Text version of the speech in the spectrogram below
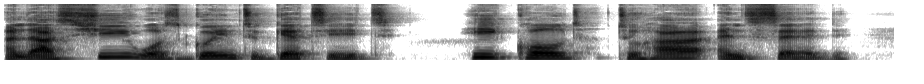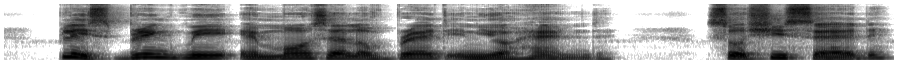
And as she was going to get it, he called to her and said, Please bring me a morsel of bread in your hand. So she said,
